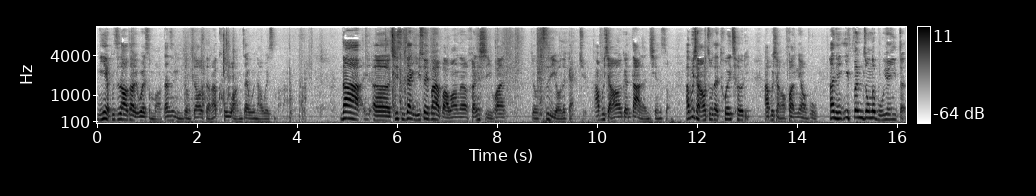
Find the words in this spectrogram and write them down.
你也不知道到底为什么，但是你总是要等他哭完再问他为什么啦。那呃，其实，在一岁半的宝宝呢，很喜欢有自由的感觉，他不想要跟大人牵手，他不想要坐在推车里，他不想要换尿布，他连一分钟都不愿意等，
